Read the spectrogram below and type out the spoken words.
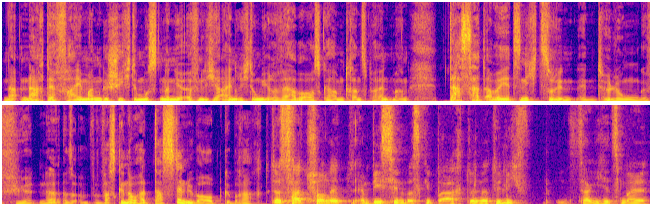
Na, nach der Feimann-Geschichte mussten dann ja öffentliche Einrichtungen ihre Werbeausgaben transparent machen. Das hat aber jetzt nicht zu den Enthüllungen geführt. Ne? Also was genau hat das denn überhaupt gebracht? Das hat schon ein bisschen was gebracht, weil natürlich, sage ich jetzt mal,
